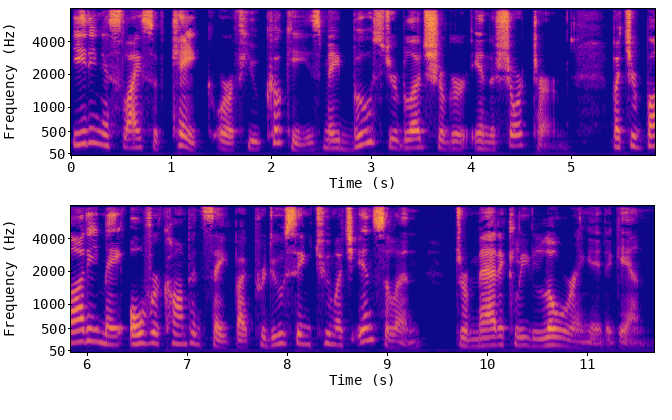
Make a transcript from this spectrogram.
Eating a slice of cake or a few cookies may boost your blood sugar in the short term, but your body may overcompensate by producing too much insulin, dramatically lowering it again.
